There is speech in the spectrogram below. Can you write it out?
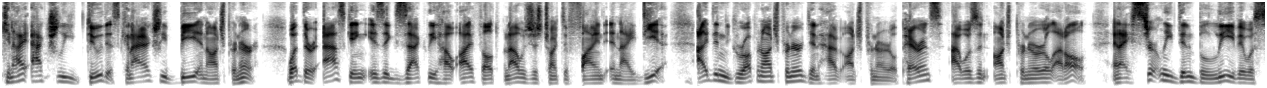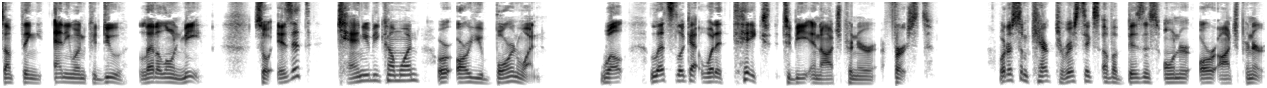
Can I actually do this? Can I actually be an entrepreneur? What they're asking is exactly how I felt when I was just trying to find an idea. I didn't grow up an entrepreneur, didn't have entrepreneurial parents. I wasn't entrepreneurial at all. And I certainly didn't believe it was something anyone could do, let alone me. So is it? Can you become one or are you born one? Well, let's look at what it takes to be an entrepreneur first. What are some characteristics of a business owner or entrepreneur?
